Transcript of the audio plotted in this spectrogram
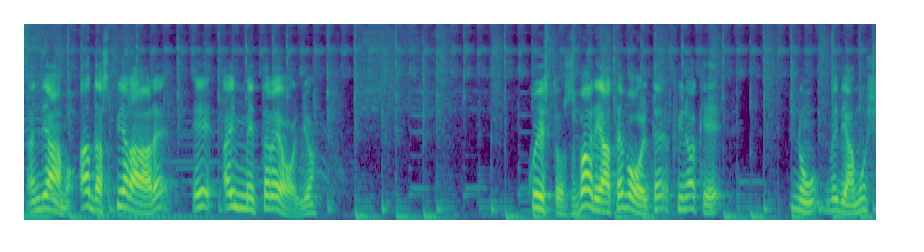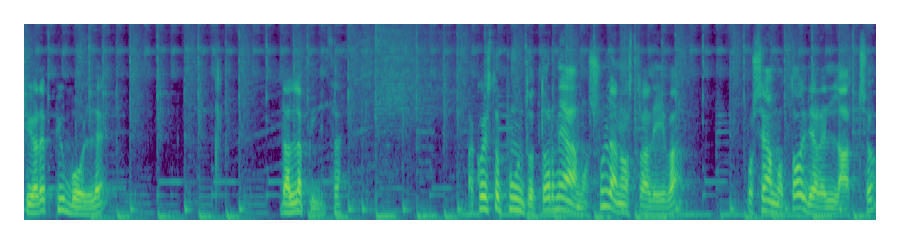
andiamo ad aspirare e a immettere olio. Questo svariate volte fino a che non vediamo uscire più bolle dalla pinza. A questo punto torniamo sulla nostra leva, possiamo togliere il laccio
